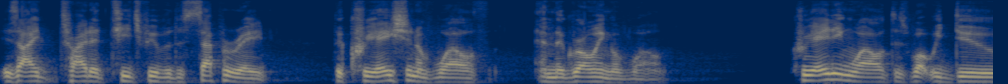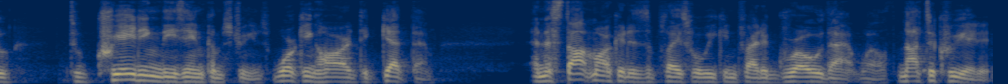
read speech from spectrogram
is I try to teach people to separate the creation of wealth and the growing of wealth creating wealth is what we do to creating these income streams, working hard to get them. And the stock market is a place where we can try to grow that wealth, not to create it.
